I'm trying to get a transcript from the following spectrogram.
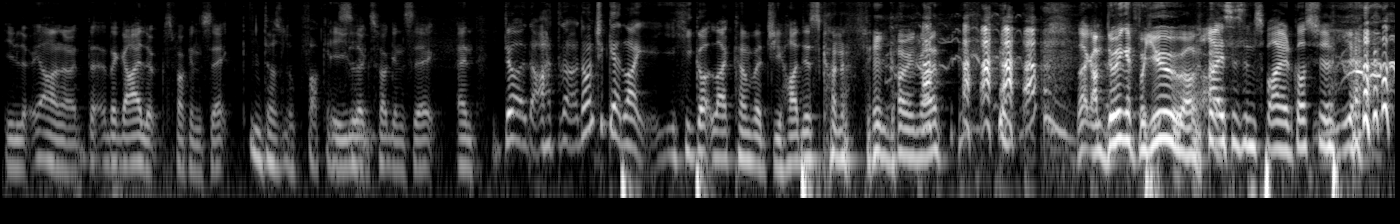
He look, I don't know. The, the guy looks fucking sick. He does look fucking. He sick. looks fucking sick, and don't, don't you get like he got like kind of a jihadist kind of thing going on? like I'm doing it for you. I'm ISIS inspired costume. Yeah.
